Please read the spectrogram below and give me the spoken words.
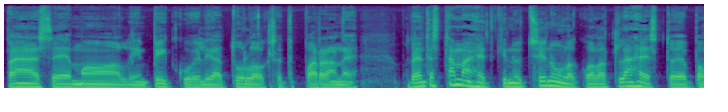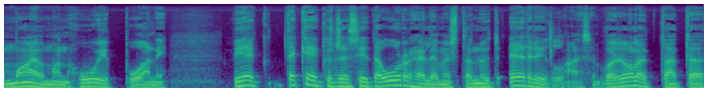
pääsee maaliin, pikkuhiljaa tulokset paranee. Mutta entäs tämä hetki nyt sinulla, kun alat lähestyä jopa maailman huippua, niin vie, tekeekö se siitä urheilemista nyt erilaisen? Voisi olettaa, että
